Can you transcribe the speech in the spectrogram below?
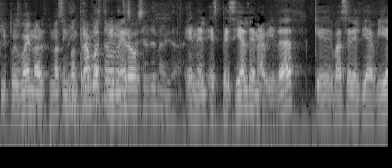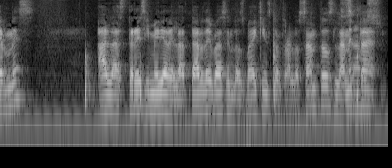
Y pues bueno, nos encontramos 24 horas de primero en el especial de Navidad, que va a ser el día viernes. A las tres y media de la tarde va a ser los Vikings contra los Santos. La neta, Santos.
